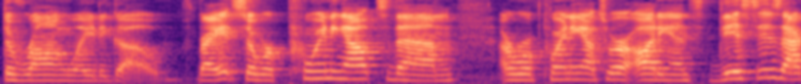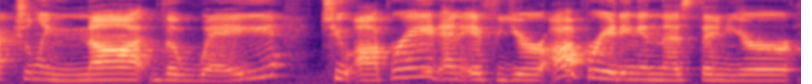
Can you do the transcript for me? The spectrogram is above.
the wrong way to go right? So we're pointing out to them or we're pointing out to our audience this is actually not the way to operate. And if you're operating in this then you're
